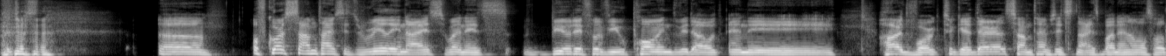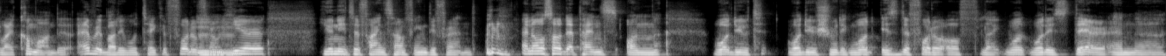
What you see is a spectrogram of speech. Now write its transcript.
I just, uh, of course, sometimes it's really nice when it's beautiful viewpoint without any hard work to get there Sometimes it's nice, but then also like, come on, everybody will take a photo from Mhm. here. You need to find something different, and also depends on what you t- what you're shooting. What is the photo of? Like what what is there? And uh,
